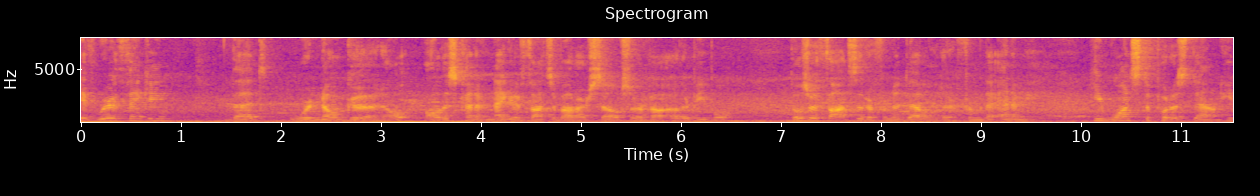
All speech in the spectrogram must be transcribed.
If we're thinking that we're no good, all, all this kind of negative thoughts about ourselves or about other people, those are thoughts that are from the devil, they're from the enemy. He wants to put us down, he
